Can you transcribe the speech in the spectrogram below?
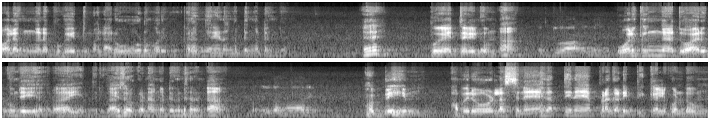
ഓലങ്ങനെ പുകയത്തും എല്ലാരോടും പറയും ഇവരെങ്ങനെയാണ് അങ്ങോട്ടും ഇങ്ങോട്ടും ഏ? പുകയത്തലിലും ആ. ഓലക്കിങ്ങനെ ദ്വാരക്കും ചെയ്യാറായി കാശ് വെക്കണ്ട അങ്ങോട്ടും ഇങ്ങോട്ടും ആ. ഹുബിഹിം അവരോടുള്ള സ്നേഹത്തിനെ പ്രകടിപ്പിക്കൽ കൊണ്ടും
